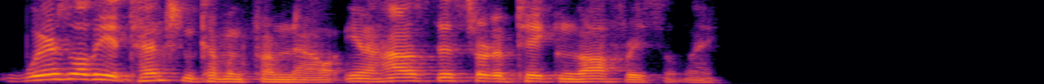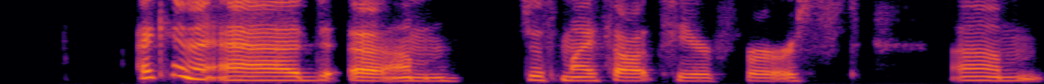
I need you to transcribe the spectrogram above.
where's all the attention coming from now? You know, how's this sort of taking off recently? I can add um, just my thoughts here first. Um,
